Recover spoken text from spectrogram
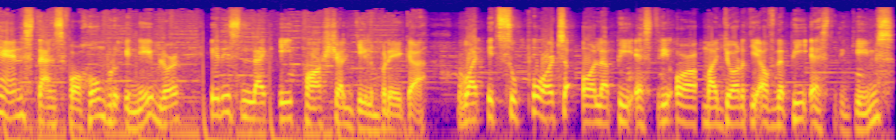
HEN stands for Homebrew Enabler, it is like a partial jailbreak. While it supports all the PS3 or majority of the PS3 games,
